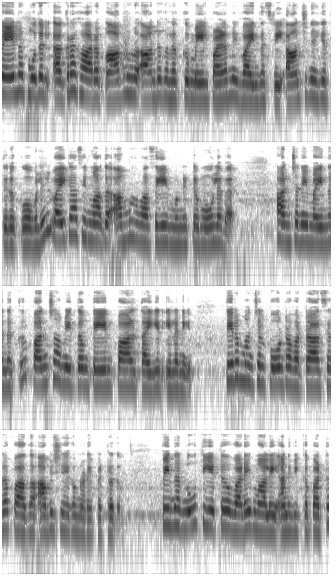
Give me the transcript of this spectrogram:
சேலம் முதல் அக்ரஹாரம் ஆறுநூறு ஆண்டுகளுக்கு மேல் பழமை வாய்ந்த ஸ்ரீ ஆஞ்சநேய திருக்கோவிலில் வைகாசி மாத அமாவாசையை முன்னிட்டு மூலவர் அஞ்சனை மைந்தனுக்கு பஞ்சாமிர்தம் தேன் பால் தயிர் இளநீர் திருமஞ்சள் போன்றவற்றால் சிறப்பாக அபிஷேகம் நடைபெற்றது. பின்னர் நூற்றி எட்டு வடை மாலை அணிவிக்கப்பட்டு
